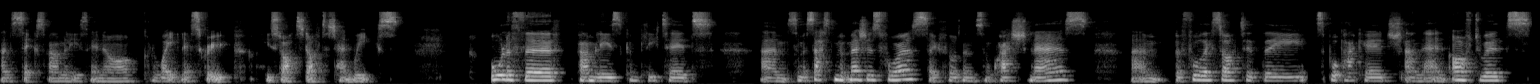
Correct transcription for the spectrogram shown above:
and six families in our kind of waitlist group who started after 10 weeks. All of the families completed um, some assessment measures for us, so filled in some questionnaires um, before they started the support package and then afterwards,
